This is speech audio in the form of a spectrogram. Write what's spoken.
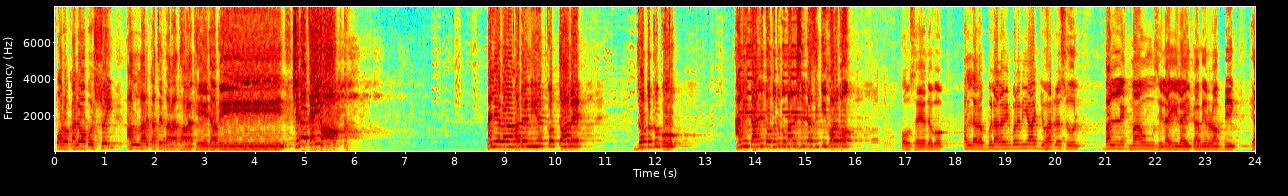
পরকালে অবশ্যই আল্লাহর কাছে তারা ধরা খেয়ে যাবে। সেটা যেই হোক। তাহলে এবার আমাদের নিয়ত করতে হবে। যতটুকু আমি জানি, ততটুকু মানুষের কাছে কি করব? পৌঁছাইয়া দেব। আল্লাহ রব্বুল আলমিন বলেন ইয়া জুহার রসুল বাল্লিক মাউং সিলাইলাইকা কামির রব্বিক। হে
